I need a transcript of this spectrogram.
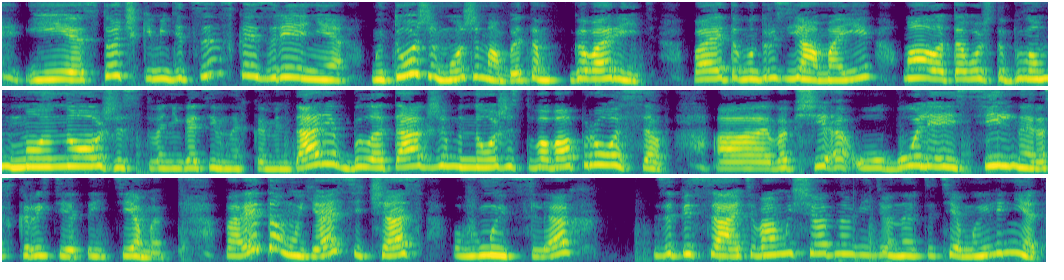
И с точки медицинской зрения мы тоже можем об этом говорить. Поэтому, друзья мои, мало того, что было множество негативных комментариев, было также множество вопросов а, вообще о более сильной раскрытии этой темы. Поэтому я сейчас в мыслях записать вам еще одно видео на эту тему или нет.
